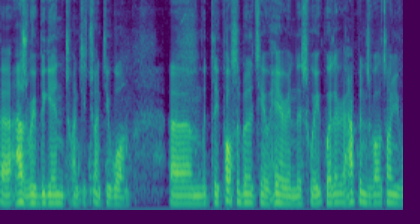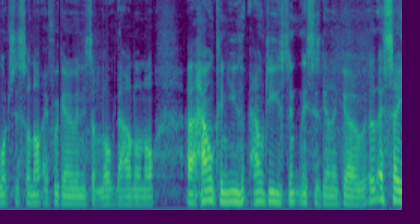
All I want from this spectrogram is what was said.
uh, as we begin 2021, um, with the possibility of hearing this week, whether it happens by the time you watch this or not, if we're going into lockdown or not, uh, how can you how do you think this is going to go? Uh, Let's say,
